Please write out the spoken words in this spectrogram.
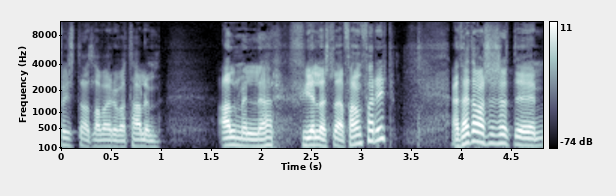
finnst það alltaf að væri að tala um almennilegar félagslega framfærir. En þetta var, sagt, um,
